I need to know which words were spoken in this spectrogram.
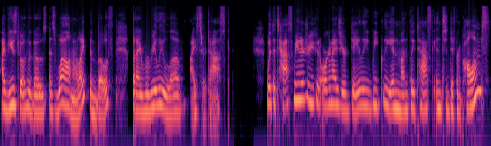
I've used both of those as well, and I like them both, but I really love MeisterTask. With a task manager, you can organize your daily, weekly, and monthly task into different columns.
